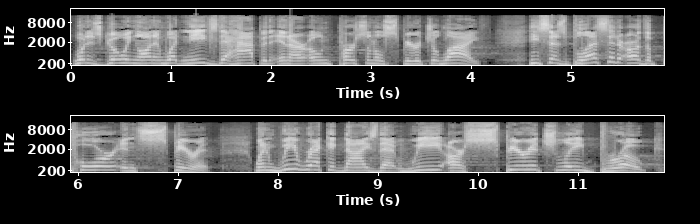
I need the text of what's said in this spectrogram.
what is going on and what needs to happen in our own personal spiritual life. He says, Blessed are the poor in spirit. When we recognize that we are spiritually broke,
